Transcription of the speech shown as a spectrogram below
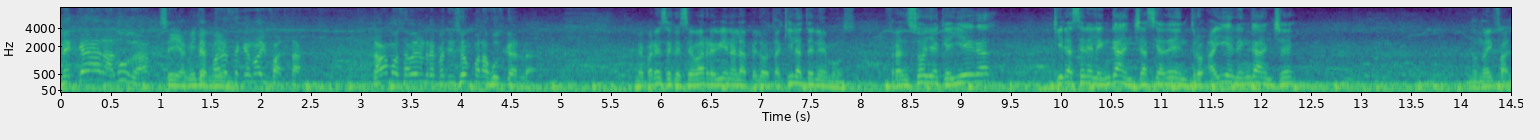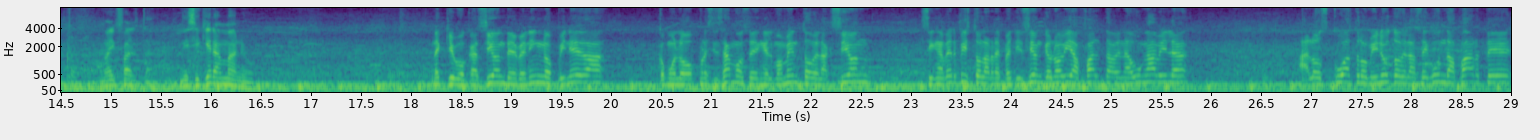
Me queda la duda. Sí, a mí Me también. parece que no hay falta. La vamos a ver en repetición para juzgarla. Me parece que se barre bien a la pelota. Aquí la tenemos. Franzoya que llega, quiere hacer el enganche hacia adentro. Ahí el enganche. No, no hay falta. No hay falta. Ni siquiera mano. Una equivocación de Benigno Pineda, como lo precisamos en el momento de la acción, sin haber visto la repetición que no había falta de Naún Ávila. a los cuatro minutos de la segunda parte.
